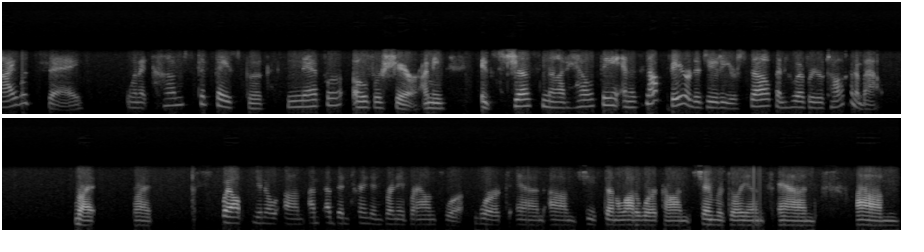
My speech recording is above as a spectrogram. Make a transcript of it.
I would say when it comes to Facebook, never overshare. I mean, it's just not healthy, and it's not fair to do to yourself and whoever you're talking about. Right, right. Well, you know, um, I've, I've been trained in Brene Brown's work, work and um, she's done a lot of work on shame resilience and, um,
